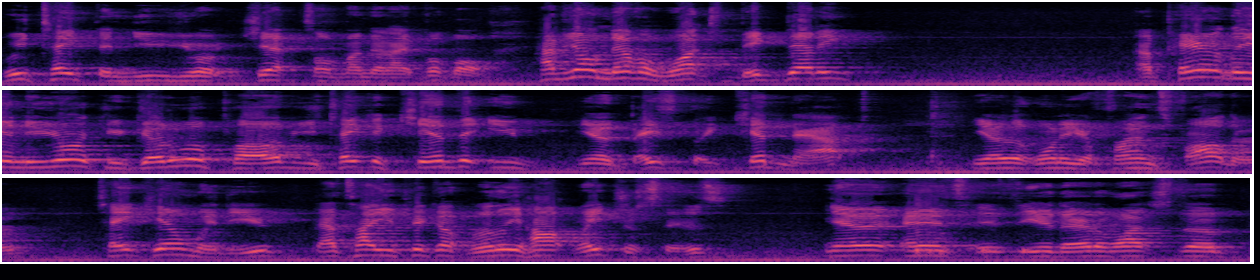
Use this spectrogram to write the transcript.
We take the New York Jets on Monday Night Football. Have y'all never watched Big Daddy? Apparently, in New York, you go to a pub, you take a kid that you, you know, basically kidnapped, you know, that one of your friends fathered, take him with you. That's how you pick up really hot waitresses. You know, and it's, it's, you're there to watch the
